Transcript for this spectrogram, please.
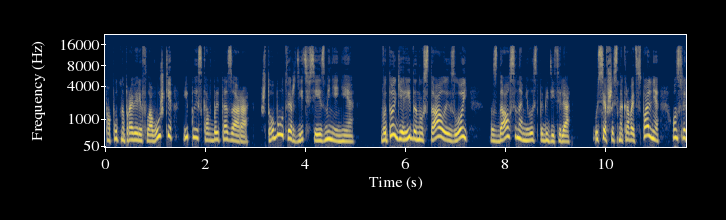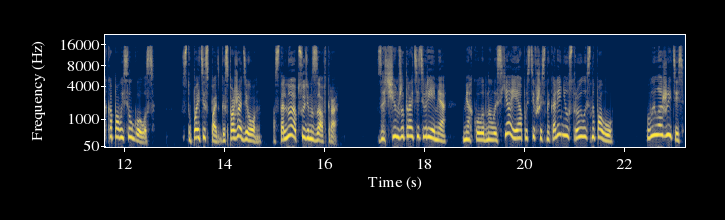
попутно проверив ловушки и поискав Бальтазара, чтобы утвердить все изменения. В итоге Ридан усталый и злой сдался на милость победителя. Усевшись на кровать в спальне, он слегка повысил голос. «Ступайте спать, госпожа Дион. Остальное обсудим завтра». «Зачем же тратить время?» Мягко улыбнулась я и, опустившись на колени, устроилась на полу. «Вы ложитесь,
